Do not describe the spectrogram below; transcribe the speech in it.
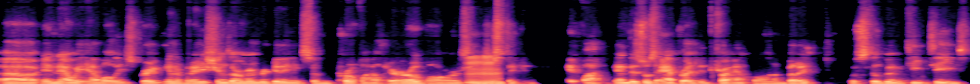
Uh, and now we have all these great innovations. I remember getting some profile aero bars and mm-hmm. just thinking, if I, and this was after I did triathlon, but I was still doing TTs.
